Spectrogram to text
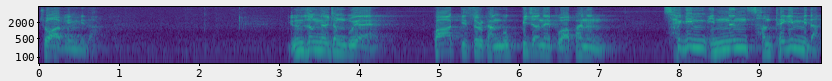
조합입니다. 윤석열 정부의 과학기술 강국 비전에 부합하는 책임 있는 선택입니다.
